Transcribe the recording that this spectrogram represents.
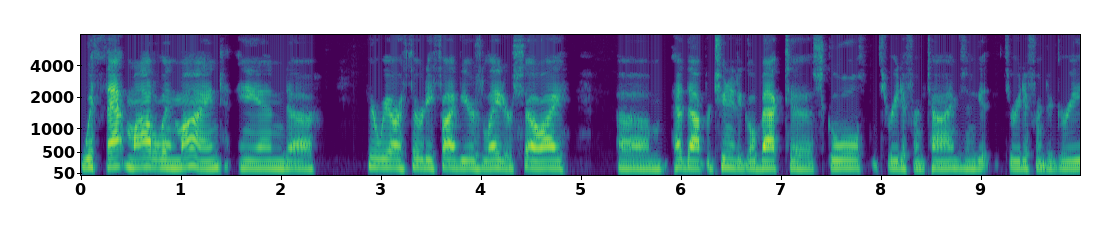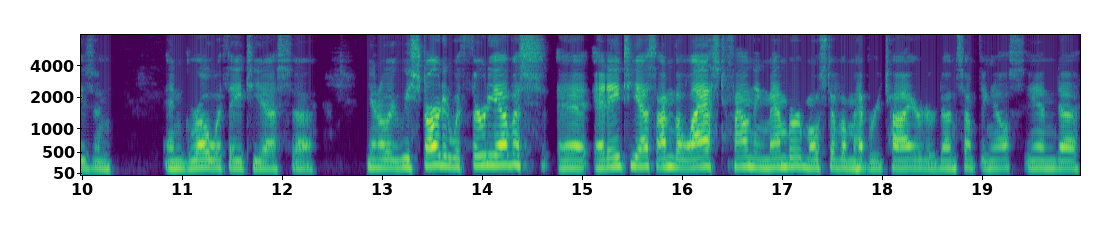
with that model in mind. And uh, here we are 35 years later. So I um, had the opportunity to go back to school three different times and get three different degrees and, and grow with ATS. Uh, you know, we started with 30 of us at, at, ATS. I'm the last founding member. Most of them have retired or done something else. And uh,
